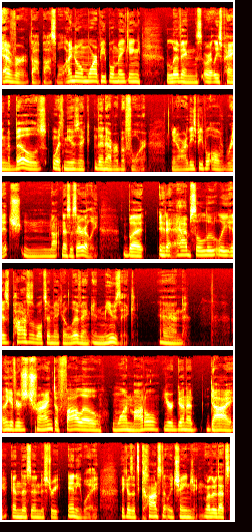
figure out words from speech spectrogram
ever thought possible. I know more people making livings or at least paying the bills with music than ever before. You know, are these people all rich? Not necessarily. But it absolutely is possible to make a living in music. And I think if you're just trying to follow one model, you're going to die in this industry anyway because it's constantly changing. Whether that's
